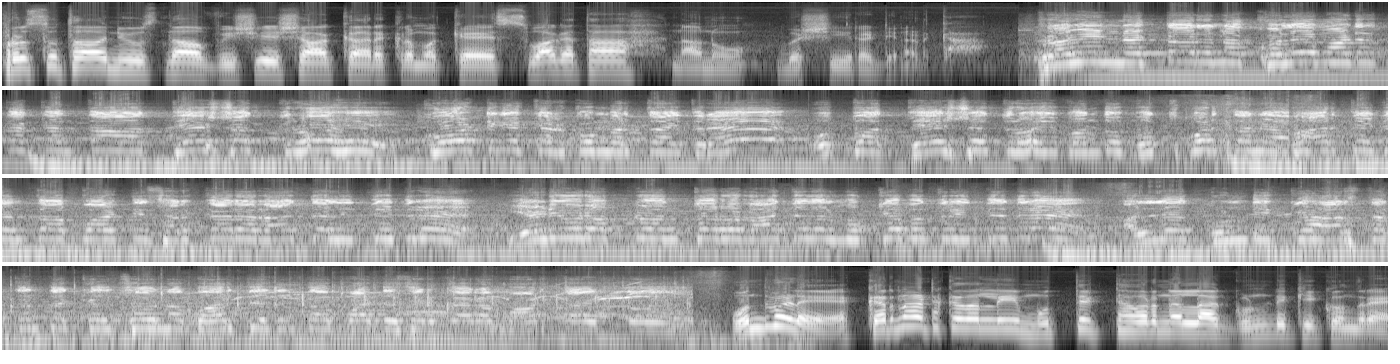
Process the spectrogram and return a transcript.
ಪ್ರಸ್ತುತ ನ್ಯೂಸ್ನ ವಿಶೇಷ ಕಾರ್ಯಕ್ರಮಕ್ಕೆ ಸ್ವಾಗತ. ನಾನು ಬಶೀರ್ ಅಡ್ಡಿ ನಡ್ಕ. ಪ್ರವೀಣ್ ನಟರನ್ನ ಕೊಲೆ ಮಾಡಿರ್ತಕ್ಕಂತ ದೇಶದ್ರೋಹಿ ಕೋರ್ಟ್ಗೆ ಕರ್ಕೊಂಡ್ ಬರ್ತಾ ಇದ್ರೆ ಒಬ್ಬ ದೇಶದ್ರೋಹಿ ಬಂದು ಮುಚ್ಕೊಡ್ತಾನೆ ಕೊಡ್ತಾನೆ ಭಾರತೀಯ ಜನತಾ ಪಾರ್ಟಿ ಸರ್ಕಾರ ರಾಜ್ಯದಲ್ಲಿ ಇದ್ದಿದ್ರೆ ಯಡಿಯೂರಪ್ಪ ಅಂತವರು ರಾಜ್ಯದಲ್ಲಿ ಮುಖ್ಯಮಂತ್ರಿ ಇದ್ದಿದ್ರೆ ಅಲ್ಲೇ ಗುಂಡಿಕ್ಕೆ ಹಾರಿಸ್ತಕ್ಕಂತ ಕೆಲಸವನ್ನ ಭಾರತೀಯ ಜನತಾ ಪಾರ್ಟಿ ಸರ್ಕಾರ ಮಾಡ್ತಾ ಇತ್ತು. ಒಂದ್ ವೇಳೆ ಕರ್ನಾಟಕದಲ್ಲಿ ಮುತ್ತಿಟ್ಟವರನ್ನೆಲ್ಲ ಗುಂಡಿಕ್ಕಿ ಕೊಂದ್ರೆ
